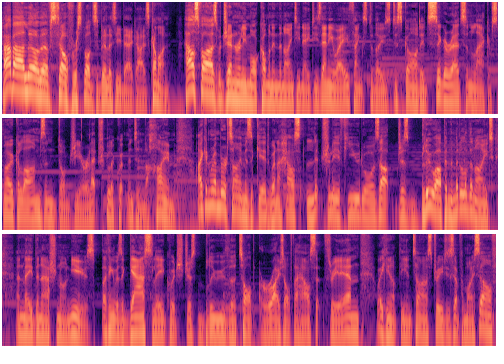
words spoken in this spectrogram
How about a little bit of self responsibility there, guys? Come on. House fires were generally more common in the 1980s anyway, thanks to those discarded cigarettes and lack of smoke alarms and dodgier electrical equipment in the home. I can remember a time as a kid when a house literally a few doors up just blew up in the middle of the night and made the national news. I think it was a gas leak which just blew the top right off the house at 3am, waking up the entire street except for myself.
